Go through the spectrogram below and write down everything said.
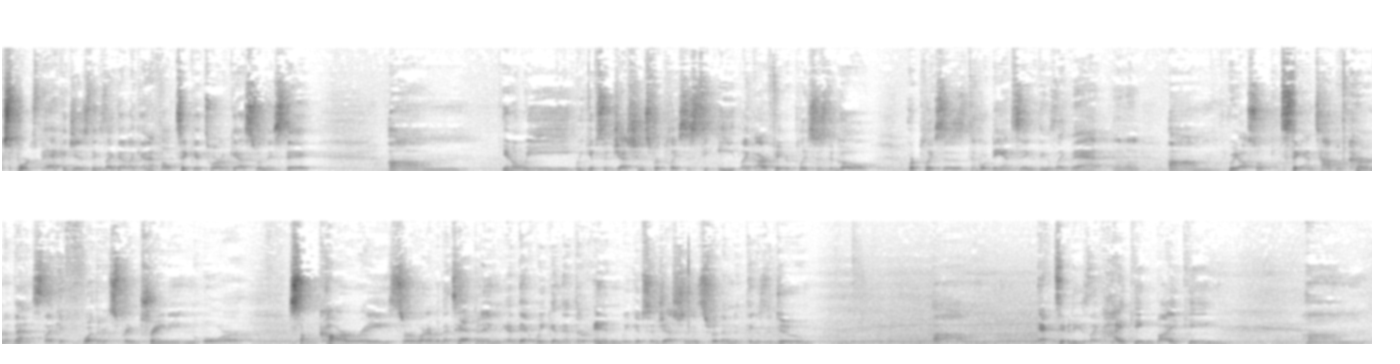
sports packages, things like that, like NFL tickets to our guests when they stay. Um, you know, we we give suggestions for places to eat, like our favorite places to go, or places to go dancing, things like that. Um, we also stay on top of current events, like if whether it's spring training or some car race or whatever that's happening at that weekend that they're in. We give suggestions for them and things to do. Um, activities like hiking, biking. Um,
